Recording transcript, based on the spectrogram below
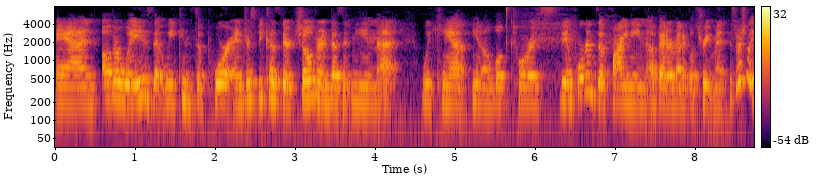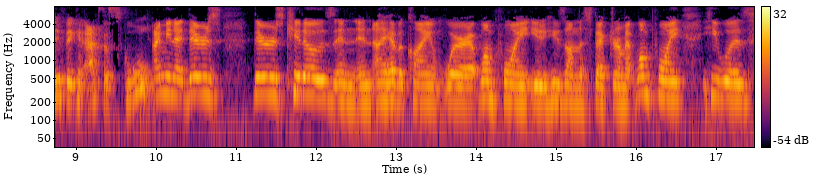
and other ways that we can support. And just because they're children doesn't mean that we can't, you know, look towards the importance of finding a better medical treatment, especially if they can access school. I mean, there's there's kiddos, and and I have a client where at one point he's on the spectrum. At one point he was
